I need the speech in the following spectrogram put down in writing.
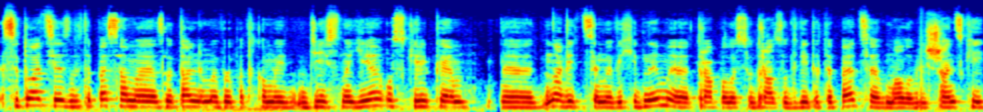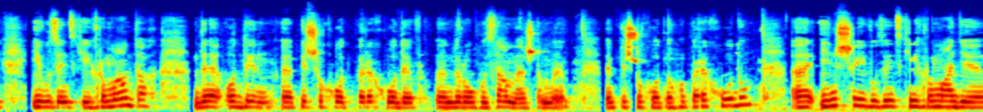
Ситуація з ДТП саме з летальними випадками дійсно є, оскільки е, навіть цими вихідними трапилось одразу дві ДТП. Це в Маловільшанській і Узенській громадах, де один е, пішоход переходив дорогу за межами пішохідного переходу, інший в Узенській громаді.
